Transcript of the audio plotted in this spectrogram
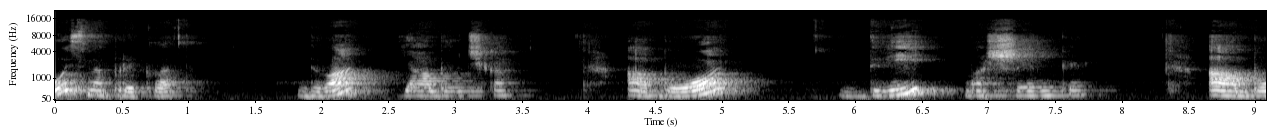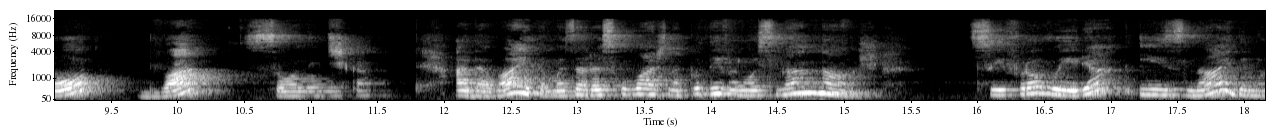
Ось, наприклад, два яблучка або дві машинки, або два сонечка. А давайте ми зараз уважно подивимось на наш цифровий ряд і знайдемо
